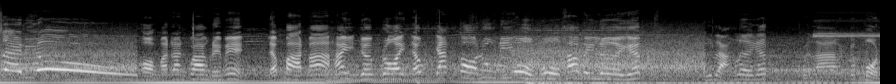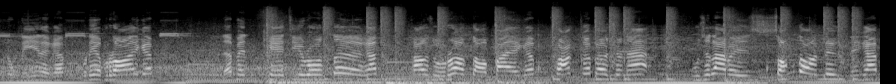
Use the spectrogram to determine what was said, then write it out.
เซบิโอออกมาด้านกว้างเรเม่แล้วปาดมาให้เดิมรอย แล้วยัดต่อลูกนี้โอ้โหเข้าไปเลยครับคือหลังเลยครับ เวลามันก็หมดตรงนี้เลยครับ เรียบร้อยครับ แล้วเป็น KT Roaster ครับ เข้าสู่รอบต่อไปครับควักครับเอาชนะอูชล่าไป 2 ต่อ 1 นะครับ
